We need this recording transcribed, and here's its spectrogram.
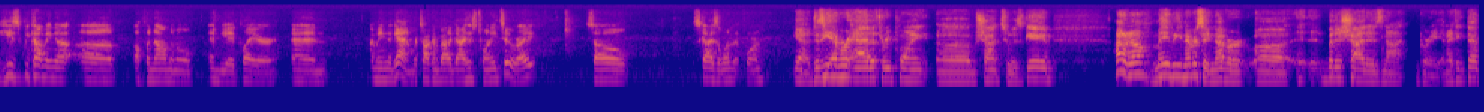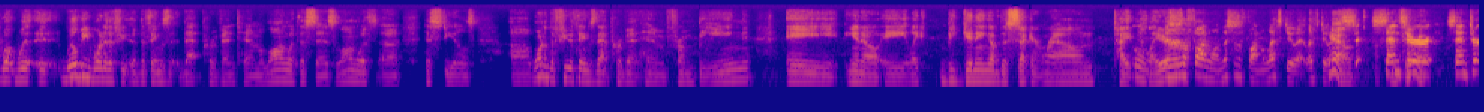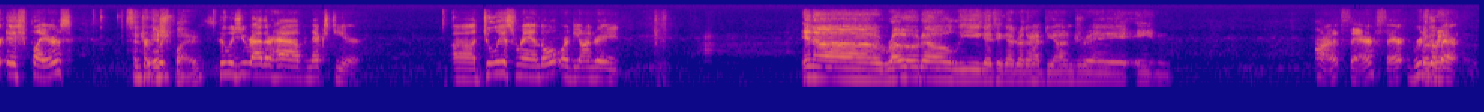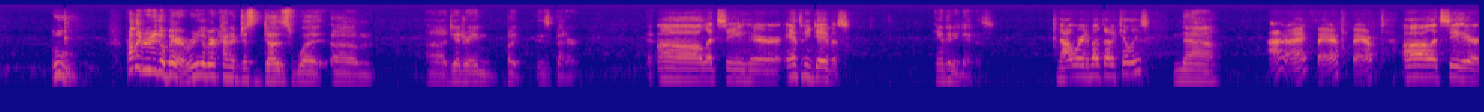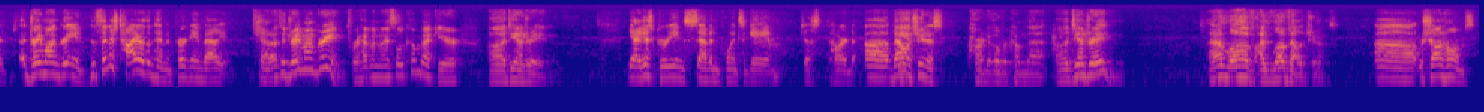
he's becoming a, a, a phenomenal NBA player. And I mean, again, we're talking about a guy who's 22, right? So sky's the limit for him. Yeah. Does he ever add a three point um, shot to his game? I don't know. Maybe never say never. Uh, but his shot is not great, and I think that what will, will be one of the few, the things that, that prevent him, along with assists, along with uh, his steals, uh, one of the few things that prevent him from being a you know a like beginning of the second round type Ooh, player. This is a fun one. This is a fun one. Let's do it. Let's do it. Yeah, C- let's center center ish players. Center ish players. Who would you rather have next year? Uh, Julius Randle or DeAndre Ayton? In a Roto league, I think I'd rather have DeAndre Ayton. All right, fair, fair. Rudy But Ra- Gobert. Ooh, probably Rudy Gobert. Rudy Gobert kind of just does what um, uh, DeAndre Ayton, but is better. Uh, let's see here. Anthony Davis. Anthony Davis. Not worried about that Achilles. Nah. All right, fair, fair. Uh, let's see here. Uh, Draymond Green, who finished higher than him in per game value. Shout out to Draymond Green for having a nice little comeback here. Uh, DeAndre Ayton. Yeah, just Green seven points a game. Just hard. Uh, Valanciunas. Hard to overcome that. Uh, DeAndre Ayton. I love, I love Valanciunas. Uh, Richaun Holmes.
